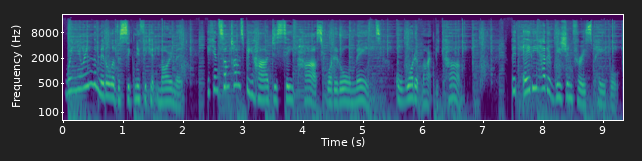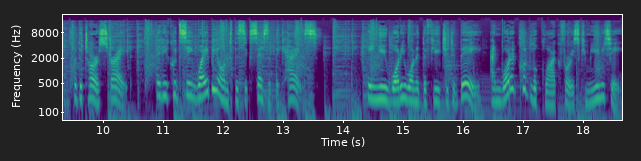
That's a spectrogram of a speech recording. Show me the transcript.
When you're in the middle of a significant moment, it can sometimes be hard to see past what it all means or what it might become. But Eddie had a vision for his people, for the Torres Strait, that he could see way beyond the success of the case. He knew what he wanted the future to be and what it could look like for his community.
